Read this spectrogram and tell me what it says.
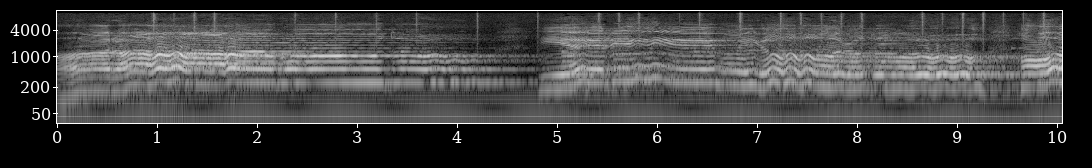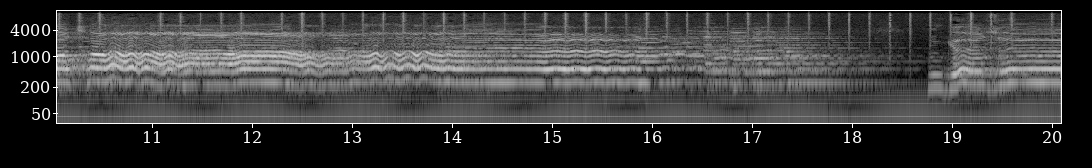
Harap oldu yerim yurdum otağım Gözüm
